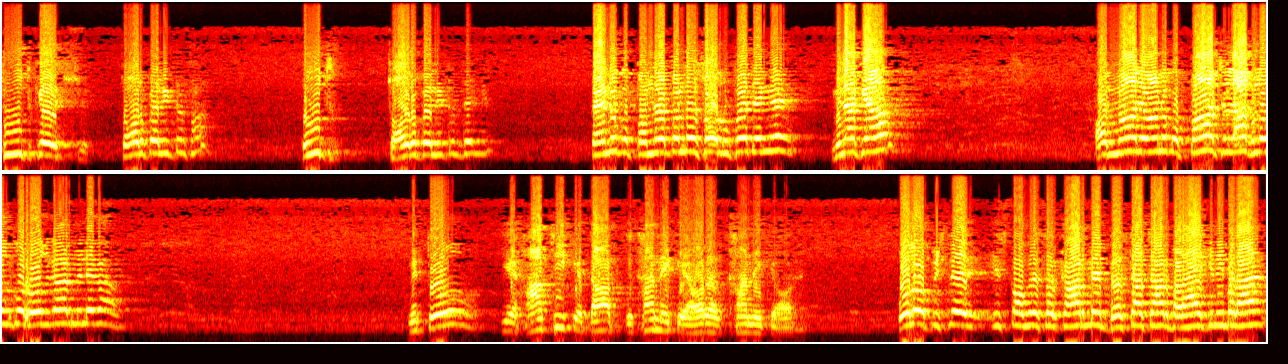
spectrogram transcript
दूध के सौ रुपए लीटर था। दूध सौ रुपए लीटर देंगे। पहनों को पंद्रह पंद्रह सौ रुपए देंगे। मिला क्या? और नौजवानों को पाँच लाख लोगों को रोज़गार मिलेगा। मित्रों, ये हाथी के दांत दिखाने के और खाने के और है। बोलो, पिछले इस कांग्रेस सरकार में भ्रष्टाचार बढ़ा है कि नहीं बढ़ा है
